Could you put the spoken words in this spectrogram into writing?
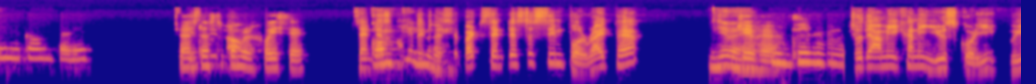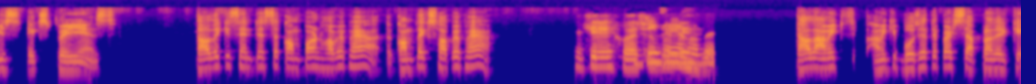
incomplete sentence complete হয়েছে সেন্টেন্স কমপ্লিট কমপ্লিট হয়েছে বাট সেন্টেন্সটা সিম্পল রাইট ভাইয়া? জি জি ভাইয়া। জি ভাইয়া। যদি আমি এখানে ইউজ করি হুইচ এক্সপেরিয়েন্স তাহলে কি সেন্টেন্সটা কম্পাউন্ড হবে ভাইয়া? কমপ্লেক্স হবে ভাইয়া? জি হয়েছে। জি ভাইয়া হবে। তাহলে আমি আমি কি বোঝাতে পারছি আপনাদেরকে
